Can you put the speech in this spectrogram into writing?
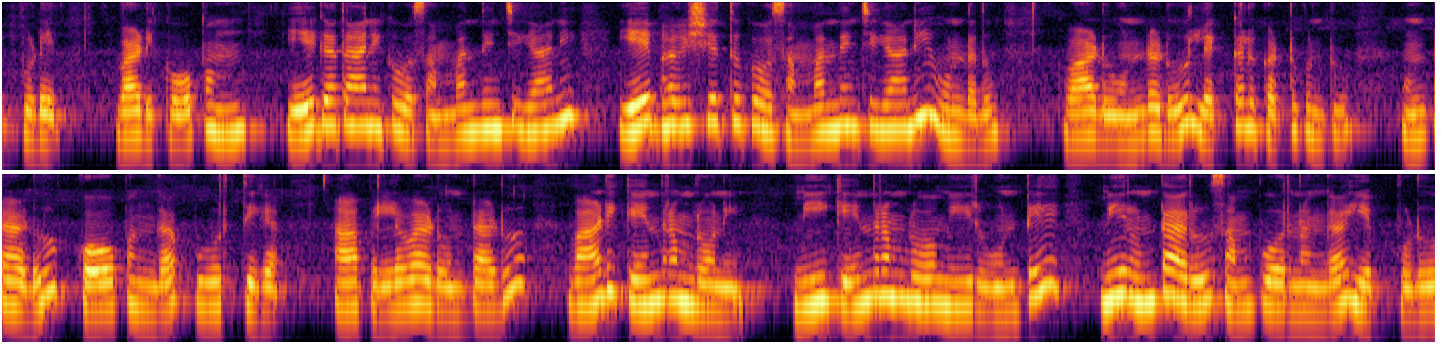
ఇప్పుడే. వాడి కోపం ఏ గతానికో సంబంధించి గాని ఏ భవిష్యత్తుకో సంబంధించి గాని ఉండదు. వాడు ఉండడు లెక్కలు కట్టుకుంటూ. ఉంటాడు కోపంగా పూర్తిగా. ఆ పిల్లవాడు ఉంటాడు వాడి కేంద్రంలోని. మీ కేంద్రంలో మీరు ఉంటే మీరుంటారు సంపూర్ణంగా ఎప్పుడూ.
